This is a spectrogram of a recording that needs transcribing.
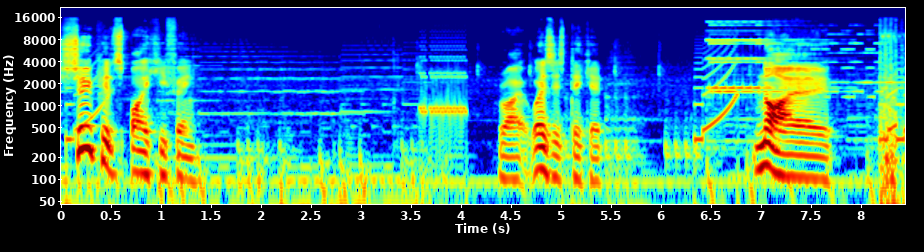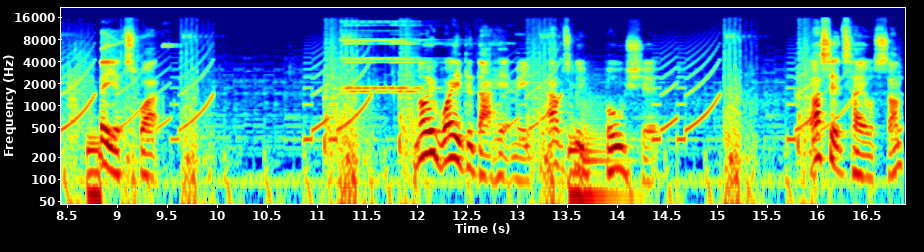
Stupid spiky thing. Right, where's this dickhead? No! There you twat. No way did that hit me. Absolute bullshit. That's it, Tails, son.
